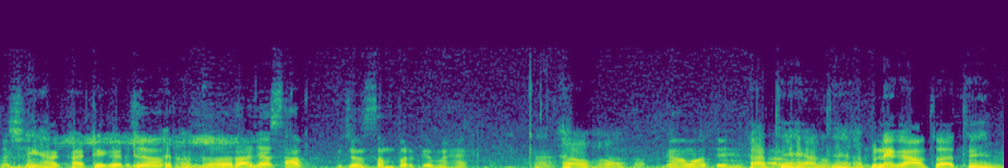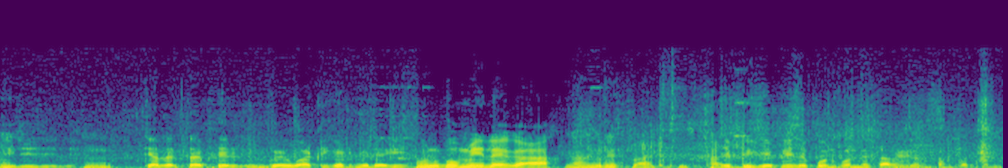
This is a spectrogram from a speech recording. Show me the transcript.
अच्छा। यहाँ कांटे का अच्छा टक्कर राजा साहब जनसंपर्क में है। हाँ हाँ गाँव आते हैं। आते हैं आते हैं। अपने गाँव तो आते हैं भाई। जी जी जी। क्या लगता है फिर इनको एक बार टिकट मिलेगी? उनको मिलेगा कांग्रेस पार्टी बीजेपी से कौन कौन नेता जनसंपर्क में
